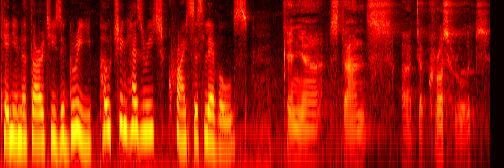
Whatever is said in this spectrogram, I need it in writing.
Kenyan authorities agree poaching has reached crisis levels. Kenya stands at a crossroads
